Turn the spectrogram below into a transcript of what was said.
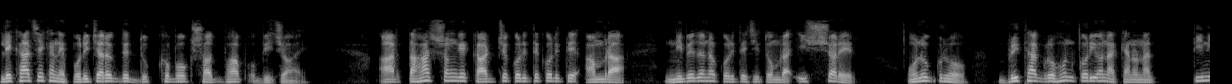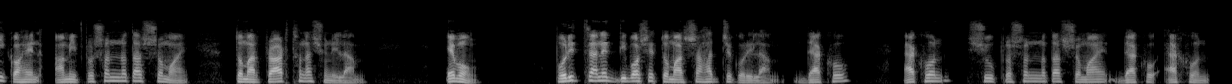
লেখা আছে এখানে, পরিচারকদের দুঃখভোগ, সদ্ভাব ও বিজয়। আর তাহার সঙ্গে কার্য করিতে করিতে আমরা নিবেদন করিতেছি, তোমরা ঈশ্বরের অনুগ্রহ বৃথা গ্রহণ করিও না, কেননা তিনি কহেন, আমি প্রসন্নতার সময় তোমার প্রার্থনা শুনিলাম এবং পরিত্রাণের দিবসে তোমার সাহায্য করিলাম। দেখো, এখন সুপ্রসন্নতার সময়, দেখো এখন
